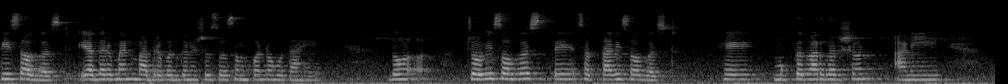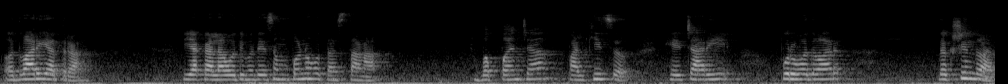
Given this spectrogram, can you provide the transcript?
तीस ऑगस्ट या दरम्यान भाद्रपद गणेशोत्सव संपन्न होत आहे. दोन चोवीस ऑगस्ट ते सत्तावीस ऑगस्ट हे मुक्तद्वार दर्शन आणि द्वारयात्रा या कालावधीमध्ये संपन्न होत असताना बाप्पांच्या पालखीचं हे चारही पूर्वद्वार दक्षिणद्वार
